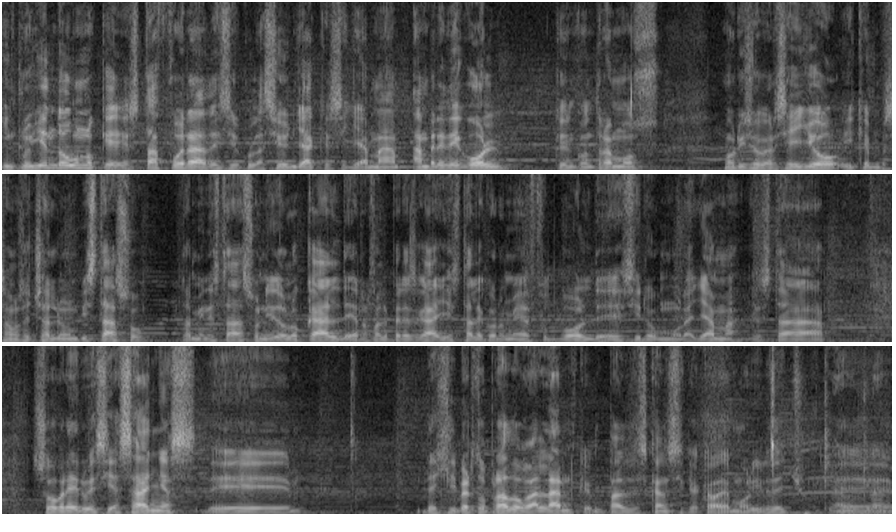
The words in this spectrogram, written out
incluyendo uno que está fuera de circulación ya, que se llama Hambre de Gol, que encontramos Mauricio García y yo y que empezamos a echarle un vistazo. También está Sonido Local de Rafael Pérez Gay, está La Economía del Fútbol de Ciro Murayama, está Sobre Héroes y Hazañas de, de Gilberto Prado Galán, que en paz descanse, que acaba de morir, de hecho. Claro, claro.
